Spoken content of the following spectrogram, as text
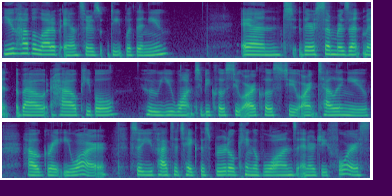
You have a lot of answers deep within you, and there's some resentment about how people who you want to be close to are close to aren't telling you how great you are. So you've had to take this brutal King of Wands energy force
